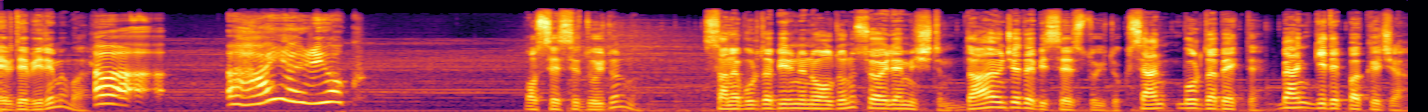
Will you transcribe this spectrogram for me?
Evde biri mi var? Aa, hayır yok. O sesi duydun mu? Sana burada birinin olduğunu söylemiştim. Daha önce de bir ses duyduk. Sen burada bekle. Ben gidip bakacağım.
